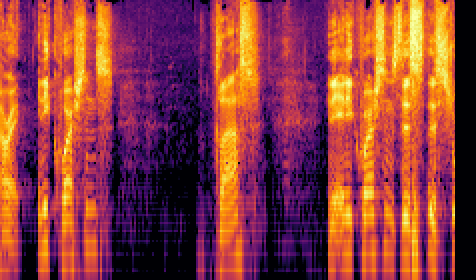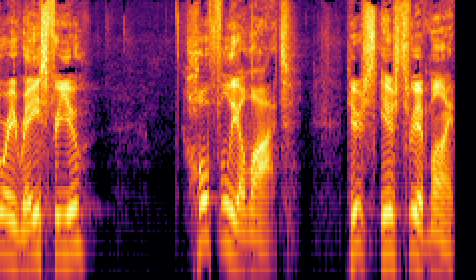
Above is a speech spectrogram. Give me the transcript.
All right, any questions, class? Any, questions this, this story raised for you? Hopefully, a lot. Here's, here's three of mine.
